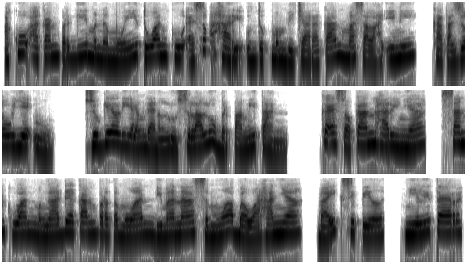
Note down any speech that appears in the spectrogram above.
Aku akan pergi menemui tuanku esok hari untuk membicarakan masalah ini, kata Zhou Yeu. Zhuge Liang dan Lu selalu berpamitan. Keesokan harinya, San Kuan mengadakan pertemuan di mana semua bawahannya, baik sipil, militer,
